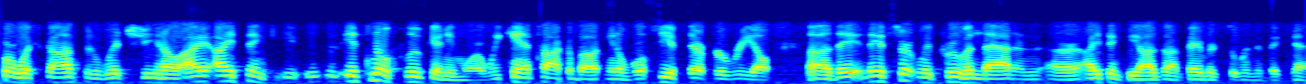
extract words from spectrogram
for Wisconsin, which you know I, I think it's no fluke anymore. We can't talk about you know we'll see if they're for real. Uh, they they've certainly proven that, and are, I think the odds-on favorites to win the Big Ten.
